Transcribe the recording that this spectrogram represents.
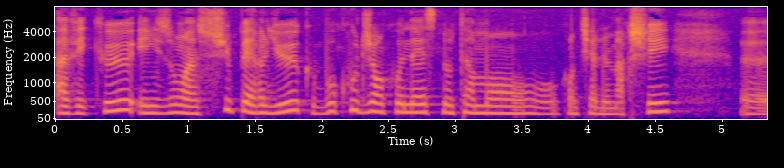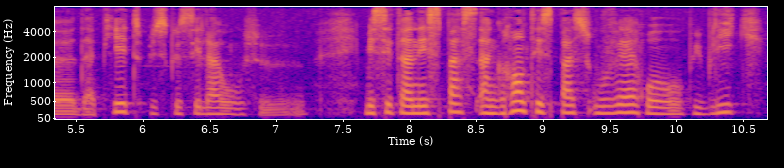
avec eux. Et ils ont un super lieu que beaucoup de gens connaissent, notamment quand il y a le marché euh, puisque c'est là où. Mais c'est un espace, un grand espace ouvert au public.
